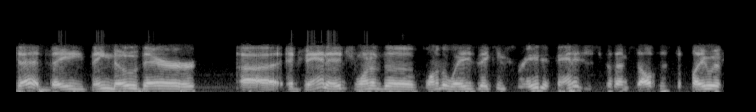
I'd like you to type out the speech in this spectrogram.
said they they know their uh, advantage. One of the one of the ways they can create advantages for themselves is to play with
